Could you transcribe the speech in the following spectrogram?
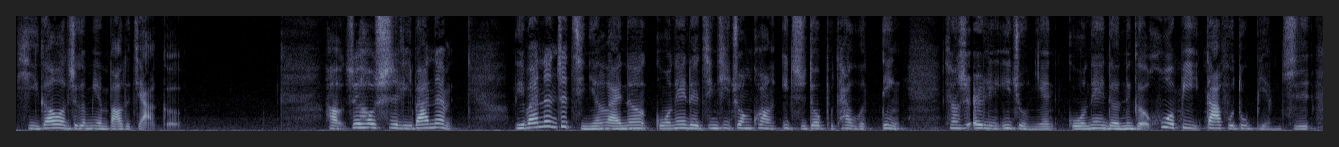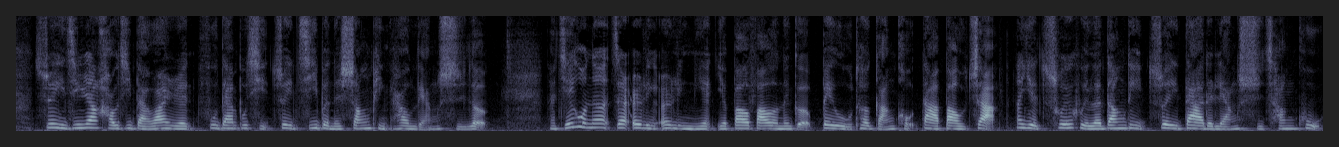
提高了这个面包的价格。好，最后是黎巴嫩。黎巴嫩这几年来呢，国内的经济状况一直都不太稳定，像是二零一九年，国内的那个货币大幅度贬值，所以已经让好几百万人负担不起最基本的商品还有粮食了。那结果呢，在二零二零年也爆发了那个贝鲁特港口大爆炸，那也摧毁了当地最大的粮食仓库，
